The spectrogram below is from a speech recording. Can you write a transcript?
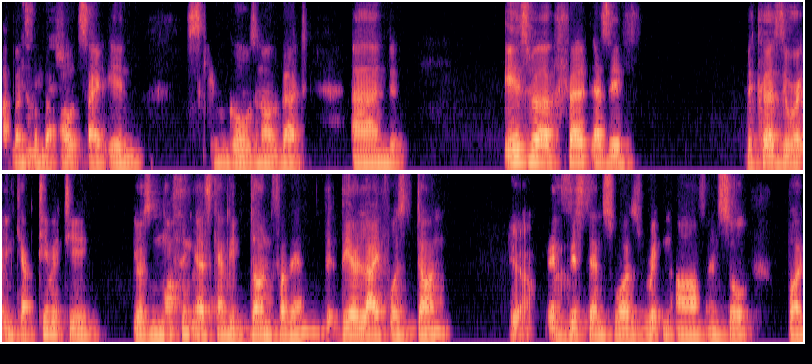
happens from the outside in, skin goes and all of that, and Israel felt as if because they were in captivity, there's nothing else can be done for them. Their life was done. Yeah. Their existence was written off and so. But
